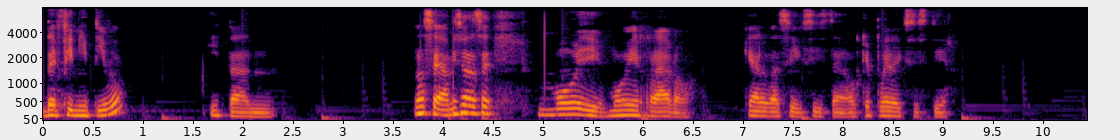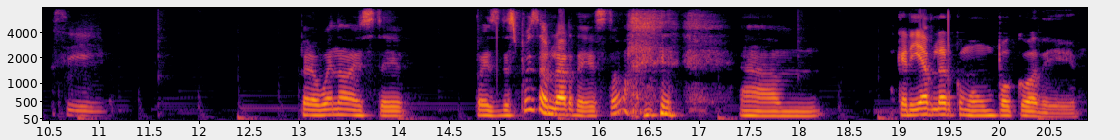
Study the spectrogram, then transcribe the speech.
definitivo y tan... No sé, a mí se me hace muy, muy raro que algo así exista o que pueda existir. Sí, Pero bueno, este, pues después de hablar de esto, quería hablar como un poco de,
